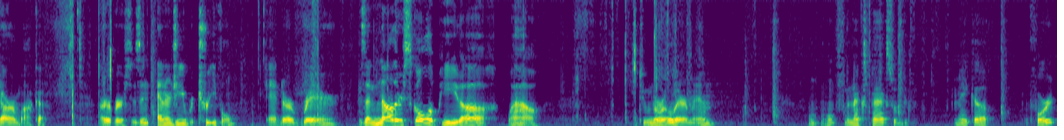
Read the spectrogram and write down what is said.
Darumaka. Our reverse is an Energy Retrieval, and our rare is another Scolipede. Oh, wow. Two in a row there, man. The next packs will make up for it.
